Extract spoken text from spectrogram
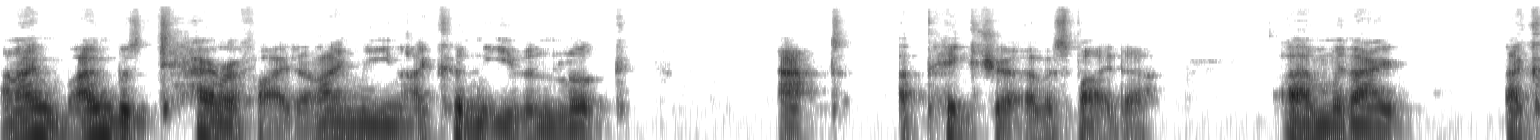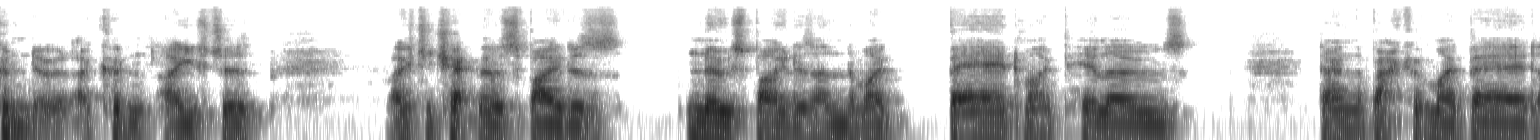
and I I was terrified. And I mean, I couldn't even look at a picture of a spider um, without. I couldn't do it. I couldn't. I used to. I used to check those spiders. No spiders under my bed, my pillows, down the back of my bed.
